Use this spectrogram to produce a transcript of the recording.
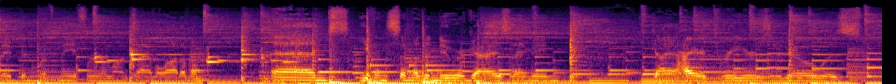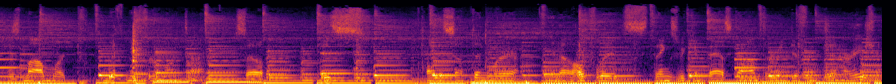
they've been with me for a long time, a lot of them, and even some of the newer guys. I mean, the guy I hired three years ago was his mom worked with me for a long time, so it's kind of something where you know hopefully it's things we can pass down through a different generation.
